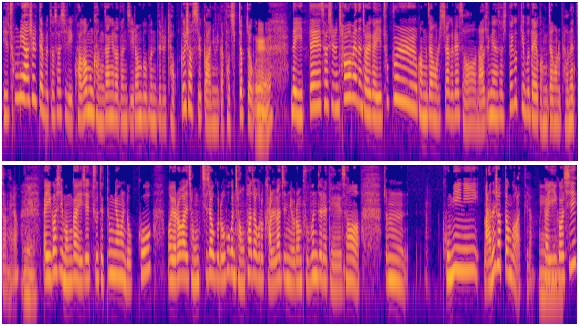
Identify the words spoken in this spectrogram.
이제 총리 하실 때부터 사실 이 광화문 광장이라든지 이런 부분들을 겪으셨을 거 아닙니까? 더 직접적으로. 네. 근데 이때 사실은 처음에는 저희가 이 촛불 광장으로 시작을 해서 나중에는 사실 태극기 부대의 광장으로 변했잖아요. 네. 그러니까 이것이 뭔가 이제 두 대통령을 놓고 뭐 여러 가지 정치적으로 혹은 정파적으로 갈라진 이런 부분들에 대해서 좀 고민이 많으셨던 것 같아요. 그러니까 음. 이것이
